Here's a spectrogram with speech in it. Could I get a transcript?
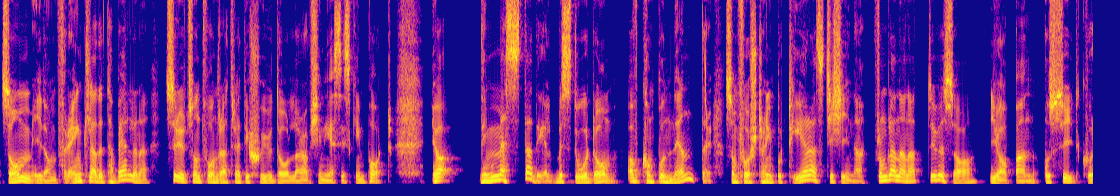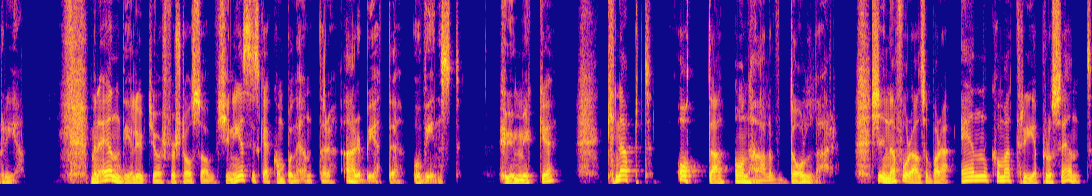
som i de förenklade tabellerna ser ut som 237 dollar av kinesisk import, ja, till mesta del består de av komponenter som först har importerats till Kina från bland annat USA, Japan och Sydkorea. Men en del utgörs förstås av kinesiska komponenter, arbete och vinst. Hur mycket? Knappt 8,5 dollar. Kina får alltså bara 1,3 procent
